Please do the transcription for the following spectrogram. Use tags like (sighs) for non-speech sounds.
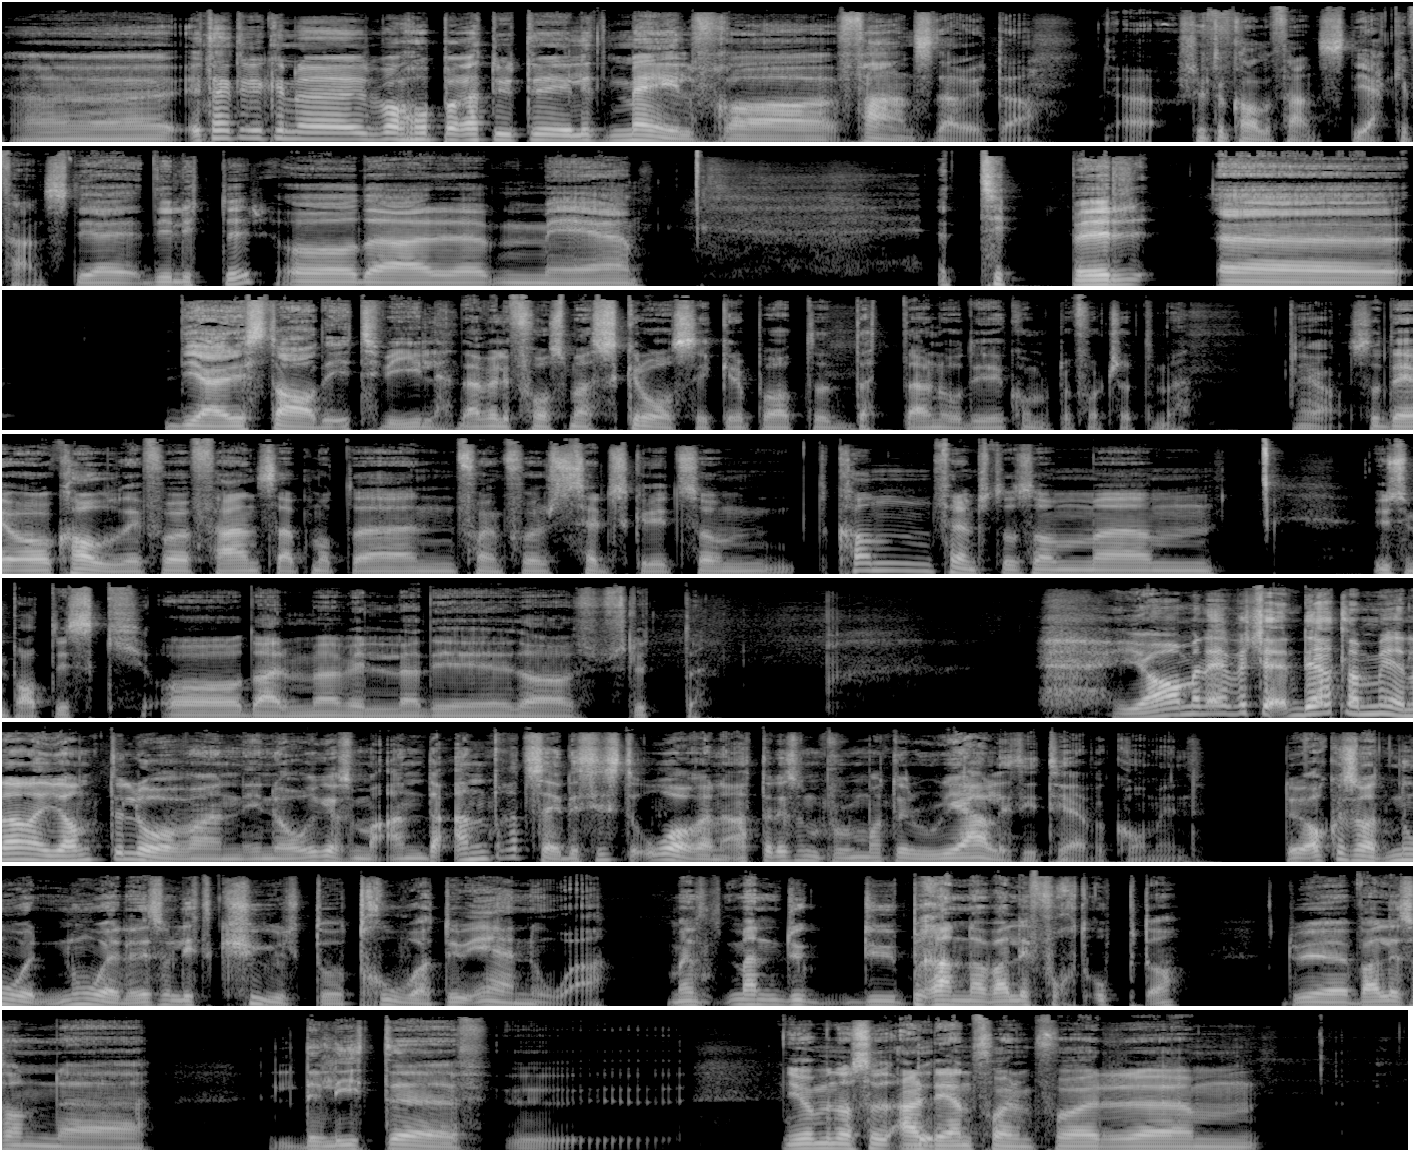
Uh, jeg tenkte vi kunne bare hoppe rett ut i litt mail fra fans der ute. ja, slutt å kalle fans. De er ikke fans. De, de lytter, og det er med Jeg tipper eh, de er i stadig i tvil. Det er veldig få som er skråsikre på at dette er noe de kommer til å fortsette med. Ja. Så det å kalle dem for fans er på en måte en form for selvskryt som kan fremstå som um, usympatisk, og dermed vil de da slutte. ja, men jeg vet ikke Det er et eller annet med denne janteloven i Norge som har har endret seg de siste årene etter liksom på en måte reality-TV kom inn. Det er jo akkurat som at nå, nå er det liksom litt kult å tro at du er noe. Men, men du, du brenner veldig fort opp, da. Du er veldig sånn uh, Det er lite uh, Jo, men også er det en form for um,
